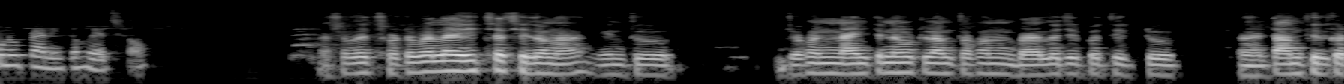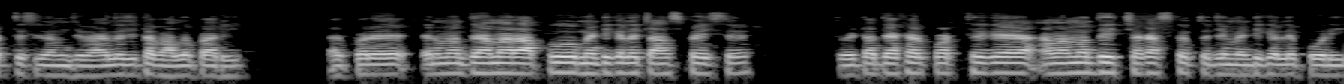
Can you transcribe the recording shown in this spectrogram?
অনুপ্রাণিত হয়েছো? আসলে ছোটবেলায় ইচ্ছা ছিল না, কিন্তু যখন নাইন টেনে উঠলাম তখন বায়োলজির প্রতি একটু টান ফিল করতেছিলাম যে বায়োলজিটা ভালো পারি। তারপরে এর মধ্যে আমার আপু মেডিকেলে চান্স পাইছে। তো এটা দেখার পর থেকে আমার মধ্যে ইচ্ছা কাজ করতো যে মেডিকেলে পড়ি।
